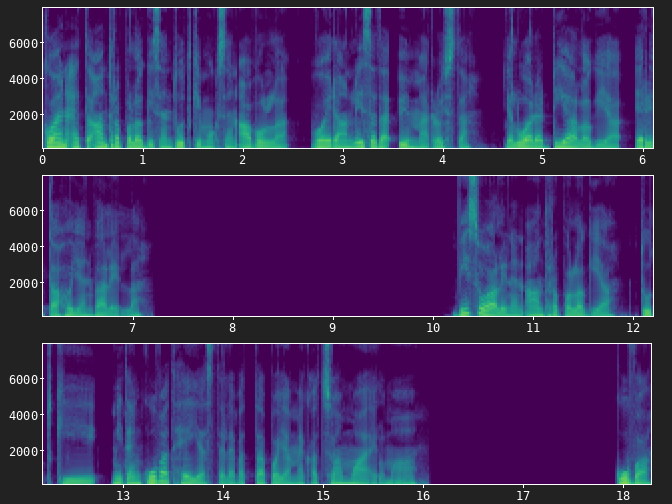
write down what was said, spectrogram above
Koen, että antropologisen tutkimuksen avulla voidaan lisätä ymmärrystä ja luoda dialogia eri tahojen välillä. Visuaalinen antropologia tutkii, miten kuvat heijastelevat tapojamme katsoa maailmaa. Kuva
